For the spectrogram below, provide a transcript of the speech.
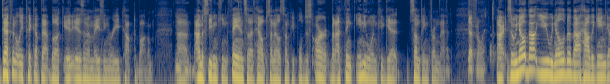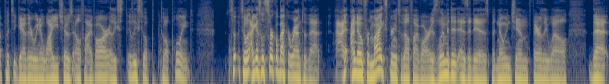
definitely pick up that book. It is an amazing read, top to bottom. Uh, mm-hmm. Uh, I'm a Stephen King fan, so that helps. I know some people just aren't, but I think anyone could get something from that. Definitely. All right, so we know about you. We know a little bit about how the game got put together. We know why you chose L5R, at least at least to a to a point. So, so I guess let's circle back around to that. I, I know from my experience with L5R, as limited as it is, but knowing Jim fairly well, that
